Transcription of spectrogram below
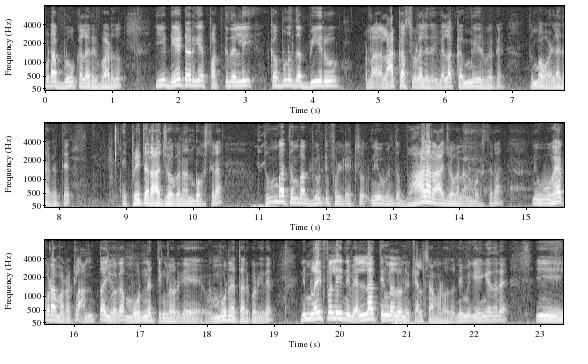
ಕೂಡ ಬ್ಲೂ ಕಲರ್ ಇರಬಾರ್ದು. ಈ ಡೇಟವ್ರಿಗೆ ಪಕ್ಕದಲ್ಲಿ ಕಬ್ಬಿಣದ ಬೀರು ಲಾಕರ್ಸ್ಗಳಲ್ಲಿದೆ. ಇವೆಲ್ಲ ಕಮ್ಮಿ ಇರಬೇಕು. ತುಂಬ ಒಳ್ಳೆಯದಾಗುತ್ತೆ ಈ ಪ್ರೀತ ರಾಜಯೋಗನ ಅನುಭವಿಸ್ತೀರಾ? ತುಂಬ ತುಂಬ ಬ್ಯೂಟಿಫುಲ್ ಡೇಟ್ಸು. ನೀವು ಬಂತು ಭಾಳ ರಾಜಯೋಗನ ಅನುಭವಿಸ್ತೀರಾ? ನೀವು ಊಹೆ ಕೂಡ ಮಾಡೋಕ್ಕಲ್ಲ ಅಂಥ ಇವಾಗ ಮೂರನೇ ತಿಂಗಳವ್ರಿಗೆ, ಮೂರನೇ ತಾರೀಕುವರೆಗಿದೆ ನಿಮ್ಮ ಲೈಫಲ್ಲಿ ನೀವು ಎಲ್ಲ ತಿಂಗಳಲ್ಲೂ ನೀವು ಕೆಲಸ ಮಾಡೋದು ನಿಮಗೆ ಹೆಂಗೆಂದರೆ ಈ,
